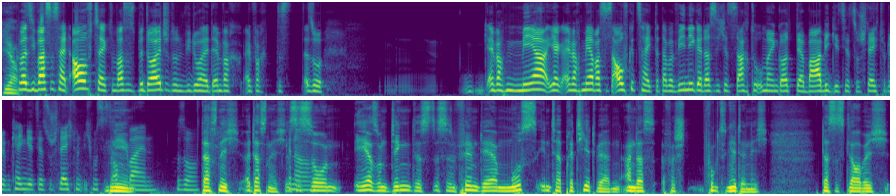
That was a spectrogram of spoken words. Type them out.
Ja. quasi, was es halt aufzeigt und was es bedeutet und wie du halt einfach, einfach das, also einfach mehr, ja, einfach mehr, was es aufgezeigt hat, aber weniger, dass ich jetzt dachte, oh mein Gott, der Barbie geht's jetzt so schlecht oder dem Ken geht's jetzt so schlecht und ich muss jetzt Nee. auch weinen. So. Das nicht, äh, das nicht. Es Genau. ist so ein, eher so ein Ding, das, das ist ein Film, der muss interpretiert werden. Anders funktioniert er nicht. Das ist, glaube ich,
